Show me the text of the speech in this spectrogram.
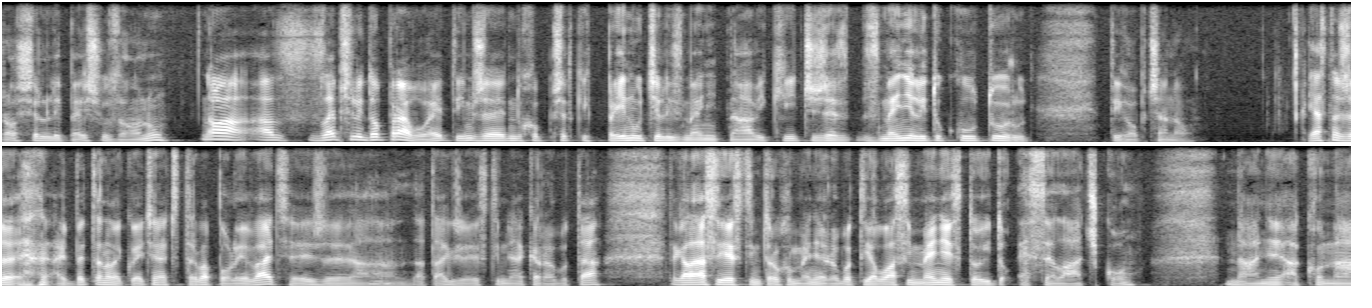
rozšírili pešiu zónu No a, a zlepšili dopravu, hej, tým, že jednoducho všetkých prinútili zmeniť návyky, čiže zmenili tú kultúru tých občanov. Jasné, že aj betonové kvetinače treba polievať, hej, že a, a tak, že je s tým nejaká robota. Tak ale asi je s tým trochu menej roboty, alebo asi menej stojí to SLAčko na ne, ako na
